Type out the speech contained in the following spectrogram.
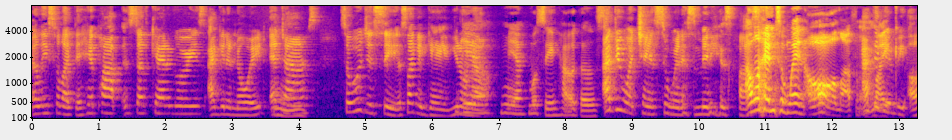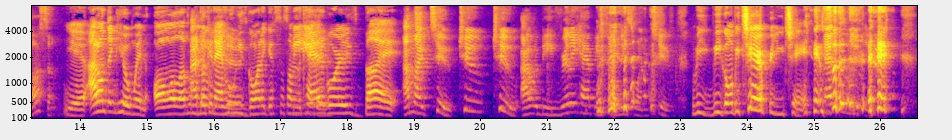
at least for like the hip hop and stuff categories, I get annoyed at Mhm. times. So we'll just see. It's like a game. You don't yeah, know. yeah. We'll see how it goes. I do want Chance to win as many as possible. I want him to win all of them. I think like, it'd be awesome. yeah, I don't think he'll win all of them. I Looking at who he's going against in some Me of the either. categories, but I'm like two, two, two. I would be really happy if at least one two. we we gonna be cheering for you, Chance. Absolutely.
